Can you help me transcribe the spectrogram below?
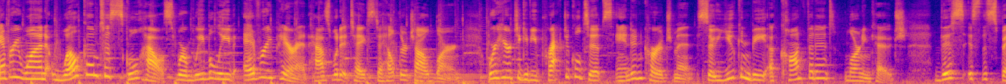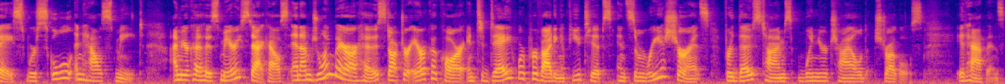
everyone, welcome to Schoolhouse, where we believe every parent has what it takes to help their child learn. We're here to give you practical tips and encouragement so you can be a confident learning coach. This is the space where school and house meet. I'm your co host, Mary Stackhouse, and I'm joined by our host, Dr. Erica Carr, and today we're providing a few tips and some reassurance for those times when your child struggles it happens.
